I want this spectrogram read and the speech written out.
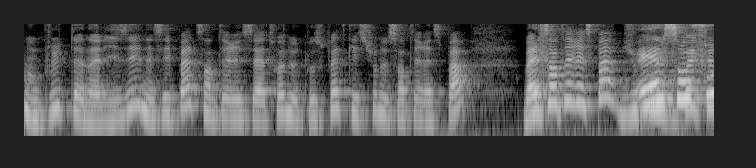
non plus de t'analyser, n'essaye pas de s'intéresser à toi, ne te pose pas de questions, ne s'intéresse pas, bah elle s'intéresse pas. Du coup, elle s'en fout.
